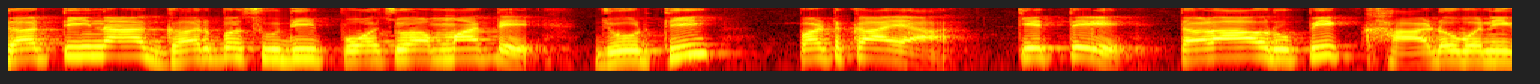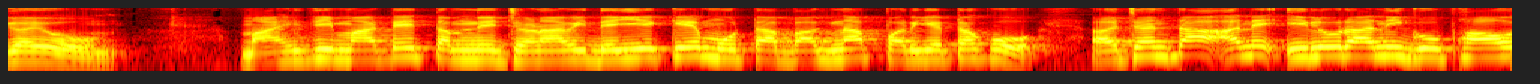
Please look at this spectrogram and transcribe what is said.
ધરતીના ગર્ભ સુધી પહોંચવા માટે જોરથી પટકાયા કે તે તળાવરૂપી ખાડો બની ગયો. માહિતી માટે તમને જણાવી દઈએ કે મોટાભાગના પર્યટકો અજંતા અને ઇલોરાની ગુફાઓ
